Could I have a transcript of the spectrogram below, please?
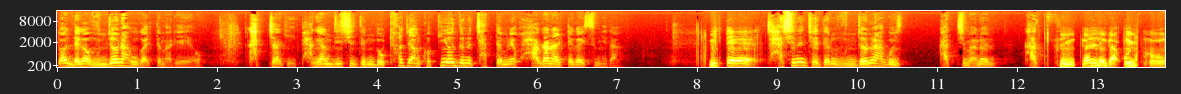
또한 내가 운전하고 갈 때 말이에요. 갑자기 방향지시 등도 켜지 않고 끼어드는 차 때문에 화가 날 때가 있습니다. 이때 자신은 제대로 운전을 하고 갔지만은 갔으니까 내가 옳고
